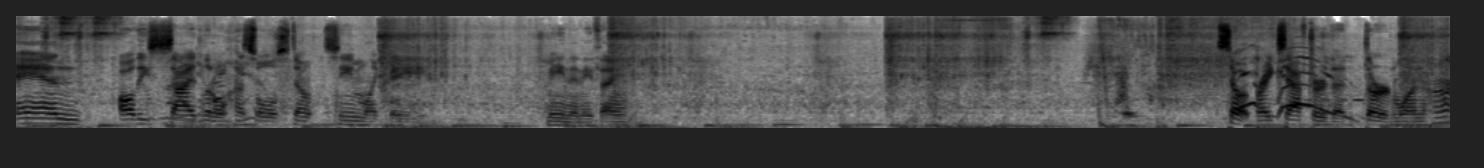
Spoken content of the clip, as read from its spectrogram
And all these side little hustles don't seem like they mean anything. So it breaks after the third one, huh?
